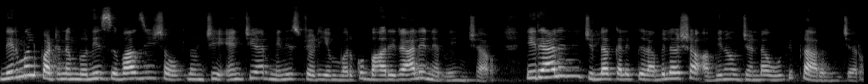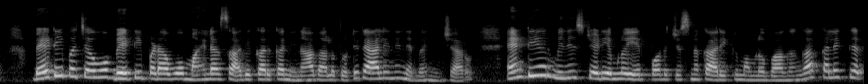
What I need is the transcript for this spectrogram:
నిర్మల్ పట్టణంలోని శివాజీ చౌక్ నుంచి ఎన్టీఆర్ మినీ స్టేడియం వరకు భారీ ర్యాలీ నిర్వహించారు. ఈ ర్యాలీని జిల్లా కలెక్టర్ అభిలాష అభినవ్ జెండా ఊపి ప్రారంభించారు. బేటీ బచావో బేటీ పడావో మహిళా సాధికారిక నినాదాలతోటి ర్యాలీని నిర్వహించారు. ఎన్టీఆర్ మినీ స్టేడియంలో ఏర్పాటు చేసిన కార్యక్రమంలో భాగంగా కలెక్టర్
